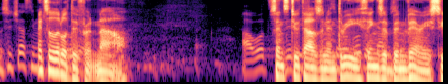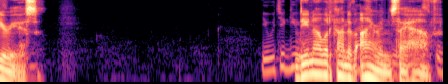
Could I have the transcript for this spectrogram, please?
It's a little different now. Since 2003, things have been very serious. Do you know what kind of irons they have?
